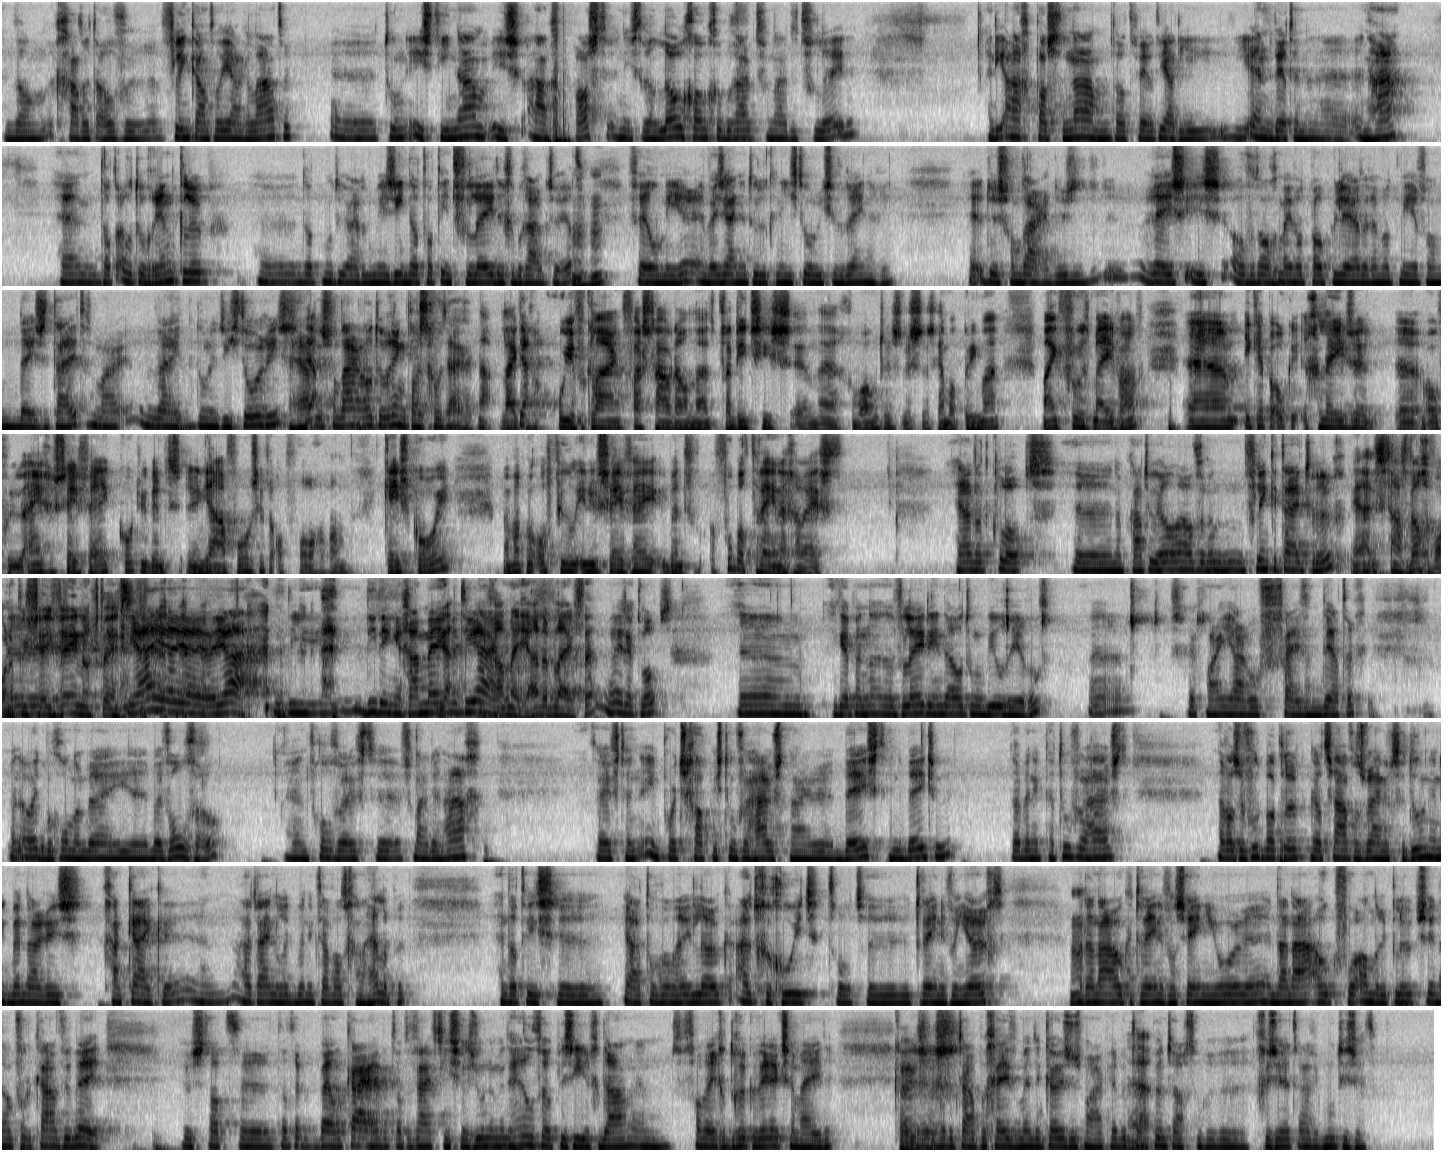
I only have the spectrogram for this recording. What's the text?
en dan gaat het over een flink aantal jaren later. Uh, toen is die naam is aangepast en is er een logo gebruikt vanuit het verleden. En die aangepaste naam, dat werd, ja, die, die N werd een, uh, een H. En dat autorenclub, uh, dat moet u eigenlijk meer zien dat dat in het verleden gebruikt werd. Mm -hmm. Veel meer. En wij zijn natuurlijk een historische vereniging. Eh, dus vandaar. Dus race is over het algemeen wat populairder en wat meer van deze tijd. Maar wij doen het historisch. Ja. Dus vandaar autorenk. Past goed eigenlijk. Nou, lijkt ja. een goede verklaring. Vasthouden aan uh, tradities en uh, gewoontes. Dus dat is helemaal prima. Maar ik vroeg het me even af. Uh, ik heb ook gelezen uh, over uw eigen cv. Kort, u bent een jaar voorzitter, opvolger van Kees Kooi. Maar wat me opviel in uw cv, u bent voetbaltrainer geweest. Ja, dat klopt. Uh, dan praat u wel over een flinke tijd terug. Ja, het staat wel gewoon op uw uh, cv nog steeds. Ja, ja, ja, ja, ja. Die, die dingen gaan mee ja, met de jaren. Die gaan mee, ja, dat blijft hè? Nee, dat klopt. Um, ik heb een, een, verleden in de automobielwereld. Uh, zeg maar een jaar of 35. Ik ben ooit begonnen bij, bij Volvo. En Volvo heeft vanuit Den Haag... Het heeft een importschap, is toen verhuisd naar Beest in de Betuwe. Daar ben ik naartoe verhuisd. Dat was een voetbalclub. Ik had s'avonds weinig te doen en ik ben daar eens gaan kijken. En uiteindelijk ben ik daar wat gaan helpen. En dat is uh, ja, toch wel heel leuk uitgegroeid tot uh, het trainen van jeugd. Hm. Maar daarna ook het trainen van senioren. En daarna ook voor andere clubs en ook voor de KNVB. Dus dat, uh, dat heb ik bij elkaar heb ik dat de 15 seizoenen met heel veel plezier gedaan. En vanwege drukke werkzaamheden keuzes. Uh, heb ik daar op een gegeven moment een keuzes maken. Heb ik ja. daar punten achter uh, gezet, eigenlijk moeten zetten.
